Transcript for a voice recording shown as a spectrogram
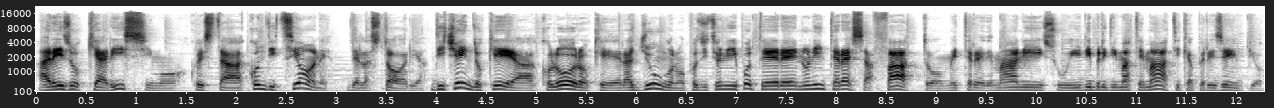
ha reso chiarissimo questa condizione della storia, dicendo che a coloro che raggiungono posizioni di potere non interessa affatto mettere le mani sui libri di matematica, per esempio,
